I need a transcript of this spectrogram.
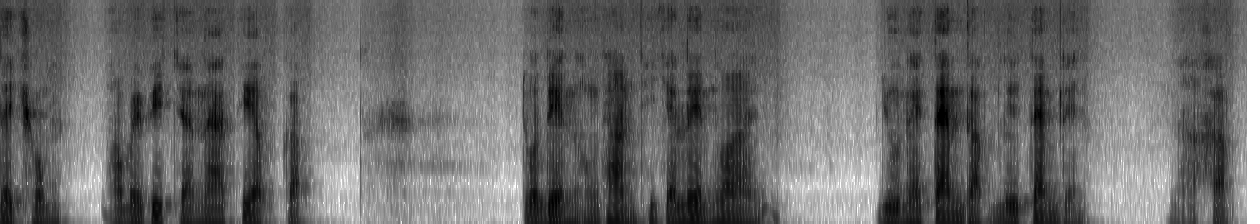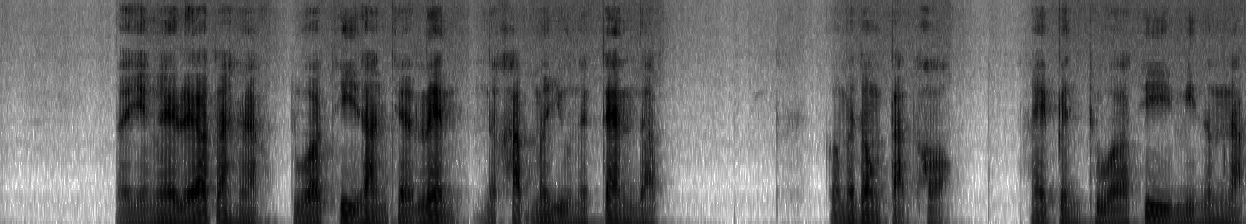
ได้ชม เอาไปพิจารณาเทียบกับ ตัวเด่นของท่านที่จะเล่นว่าอยู่ในแต้มดับหรือแต้มเด่นนะครับ แต่ยังไงแล้วถ้าหากตัวที่ท่านจะเล่นนะครับมาอยู่ในแต้มดับ ก็ไม่ต้องตัดออกให้เป็นตัวที่มีน้ำหนัก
